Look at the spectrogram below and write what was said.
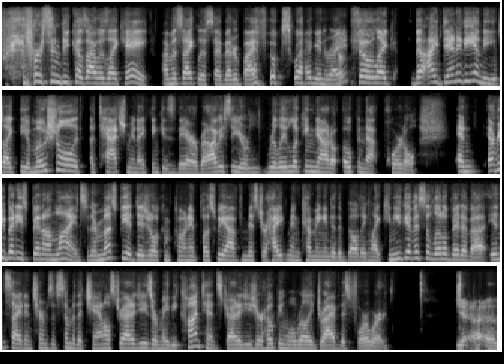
person because I was like, hey, I'm a cyclist. I better buy a Volkswagen, right? Yep. So like the identity and the like the emotional attachment, I think, is there. But obviously you're really looking now to open that portal. And everybody's been online. So there must be a digital component. Plus, we have Mr. Heitman coming into the building. Like, can you give us a little bit of a insight in terms of some of the channel strategies or maybe content strategies you're hoping will really drive this forward? Yeah, uh, uh,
